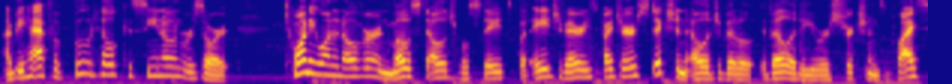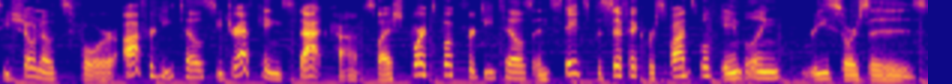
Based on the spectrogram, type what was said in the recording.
On behalf of Boot Hill Casino and Resort, 21 and over in most eligible states, but age varies by jurisdiction. Eligibility restrictions apply. See show notes for offer details. See DraftKings.com slash sportsbook for details and state-specific responsible gambling resources.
